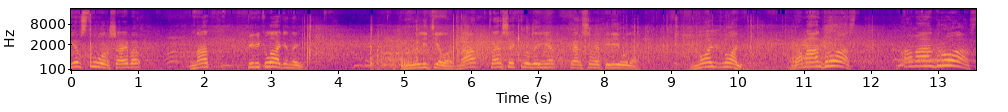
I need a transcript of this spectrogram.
Не в створ. Шайба над перекладиной пролетела на першій хвилині першого періоду. 0-0. Роман Дрозд. Роман Дрозд.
